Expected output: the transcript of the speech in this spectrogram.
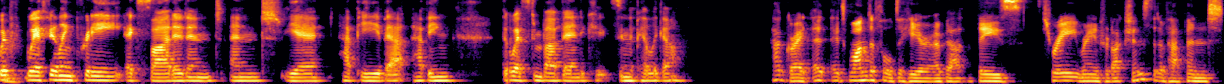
we're mm. we're feeling pretty excited and and yeah, happy about having the Western Bar bandicoots in the Pilliga. How great. It's wonderful to hear about these three reintroductions that have happened,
